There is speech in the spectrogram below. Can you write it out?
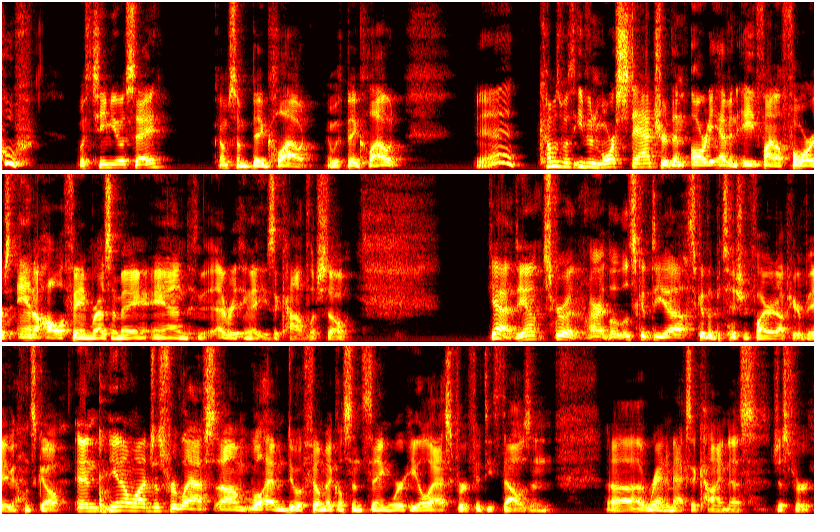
whew, with Team USA comes some big clout, and with big clout, yeah, comes with even more stature than already having eight Final Fours and a Hall of Fame resume and everything that he's accomplished. So, yeah, yeah, screw it. All right, let's get the uh, let's get the petition fired up here, baby. Let's go. And you know what? Just for laughs, um, we'll have him do a Phil Mickelson thing where he'll ask for fifty thousand uh, random acts of kindness, just for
